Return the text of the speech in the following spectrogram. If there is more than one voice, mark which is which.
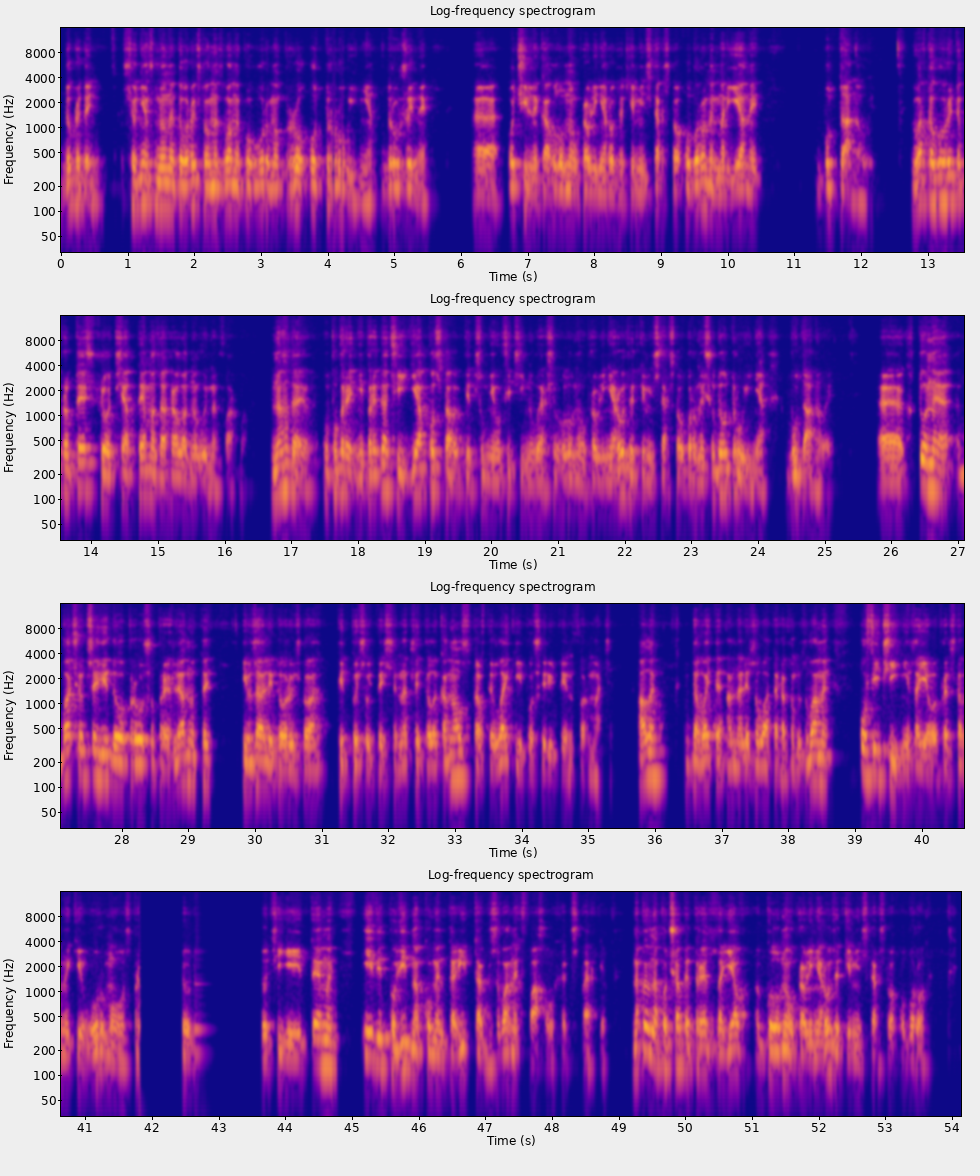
Speaker 1: Добрий день. Сьогодні, шановне товариство, ми з вами поговоримо про отруєння дружини е, очільника головного управління розвідки Міністерства оборони Мар'яни Буданової. Варто говорити про те, що ця тема заграла новими фарбами. Нагадаю, у попередній передачі я поставив під сумнів офіційну версію головного управління розвідки Міністерства оборони щодо отруєння Буданової. Е, Хто не бачив це відео, прошу переглянути. І взагалі, товариство, підписуйтеся на цей телеканал, ставте лайки і поширюйте інформацію. Але давайте аналізувати разом з вами офіційні заяви представників ГУРМО з приводу цієї теми і відповідно коментарі так званих фахових експертів. Напевно, почати трет заяв головного управління розвідки Міністерства оборони.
